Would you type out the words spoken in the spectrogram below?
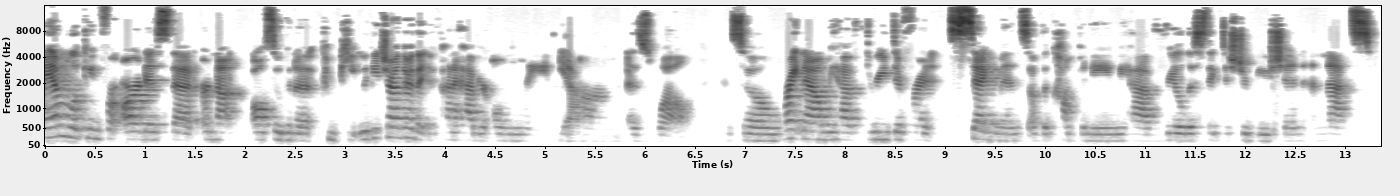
I am looking for artists that are not also going to compete with each other, that you kind of have your own lane Yeah. um, as well. And so right now we have three different segments of the company. We have realistic distribution, and that's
